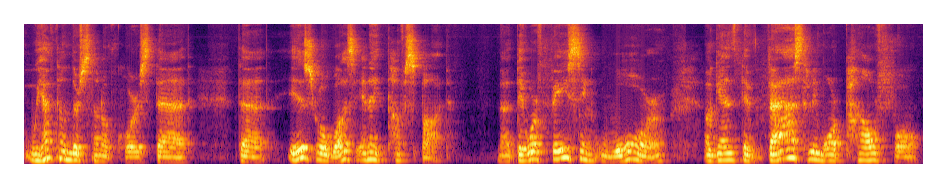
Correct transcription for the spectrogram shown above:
we have to understand, of course, that, that Israel was in a tough spot. Now, they were facing war against a vastly more powerful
